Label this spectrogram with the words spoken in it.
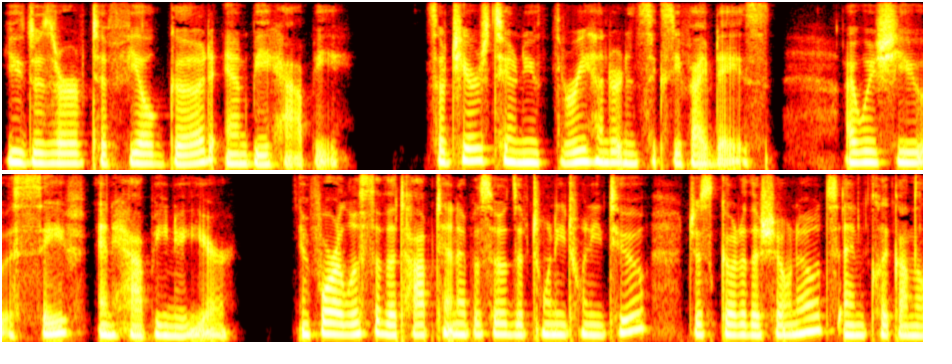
You deserve to feel good and be happy. So, cheers to a new 365 days. I wish you a safe and happy new year. And for a list of the top 10 episodes of 2022, just go to the show notes and click on the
